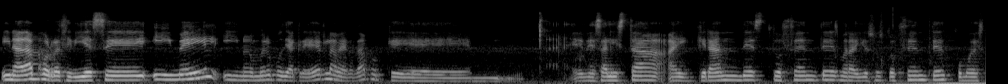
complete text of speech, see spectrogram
Y nada, pues recibí ese email y no me lo podía creer, la verdad, porque en esa lista hay grandes docentes, maravillosos docentes, como es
